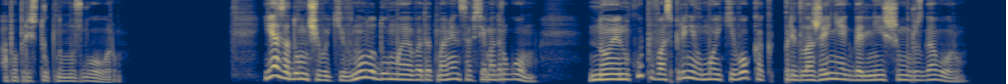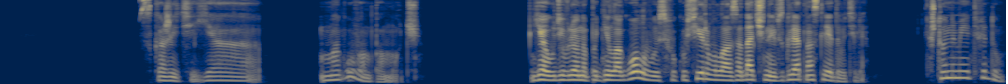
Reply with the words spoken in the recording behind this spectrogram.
а по преступному сговору. Я задумчиво кивнула, думая в этот момент совсем о другом, но Инкуб воспринял мой кивок как предложение к дальнейшему разговору. «Скажите, я могу вам помочь?» Я удивленно подняла голову и сфокусировала озадаченный взгляд на следователя. Что он имеет в виду?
